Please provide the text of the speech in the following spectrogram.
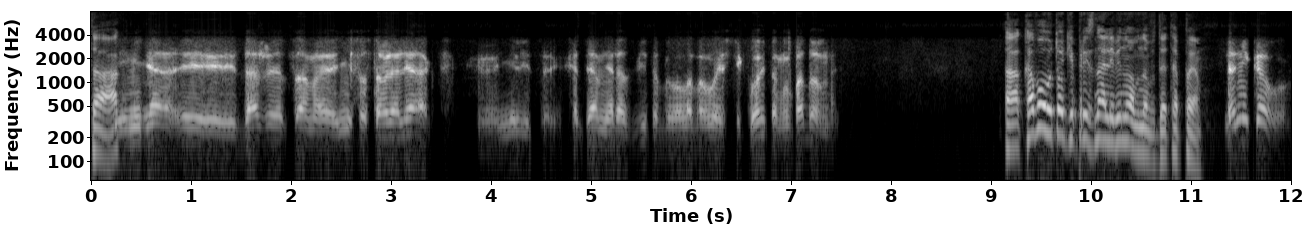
Так. и меня и даже это самое, не составляли акт хотя мне разбито было лобовое стекло и тому подобное. А кого в итоге признали виновным в ДТП? Да никого.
